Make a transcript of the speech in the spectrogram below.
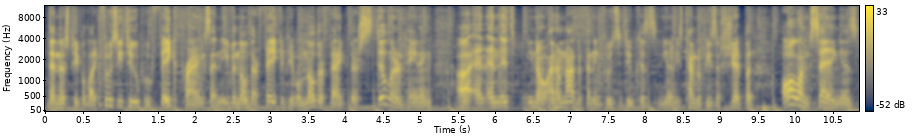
Then there's people like FouseyTube who fake pranks, and even though they're fake and people know they're fake, they're still entertaining. Uh, and and it's you know, and I'm not defending FouseyTube because you know he's kind of a piece of shit, but all I'm saying is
